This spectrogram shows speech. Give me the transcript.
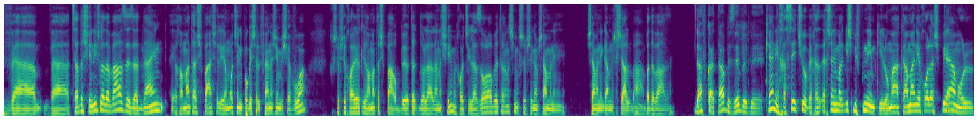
וה, והצד השני של הדבר הזה זה עדיין רמת ההשפעה שלי, למרות שאני פוגש אלפי אנשים בשבוע, אני חושב שיכולה להיות לי רמת השפעה הרבה יותר גדולה על אנשים, יכול להיות שלי לעזור להרבה יותר אנשים, אני חושב שגם שם אני, שם אני גם נכשל בדבר הזה. דווקא אתה בזה, ב- ב- כן, יחסית, שוב, יחס, איך שאני מרגיש בפנים, כאילו, מה, כמה אני יכול להשפיע כן. מול,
